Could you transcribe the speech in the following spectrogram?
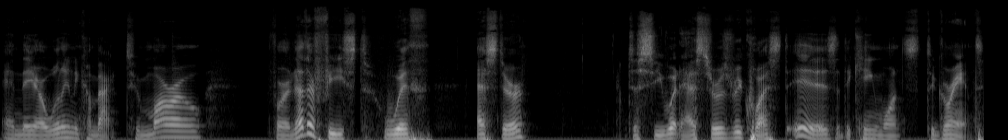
And they are willing to come back tomorrow for another feast with Esther to see what Esther's request is that the king wants to grant.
